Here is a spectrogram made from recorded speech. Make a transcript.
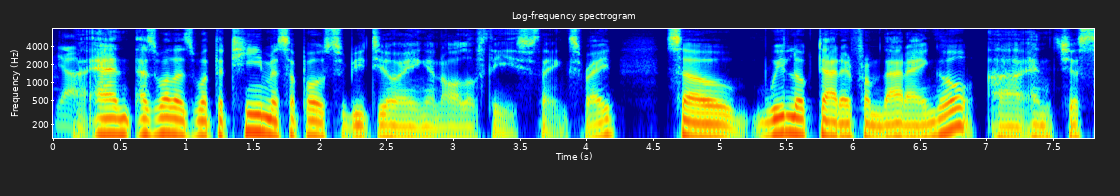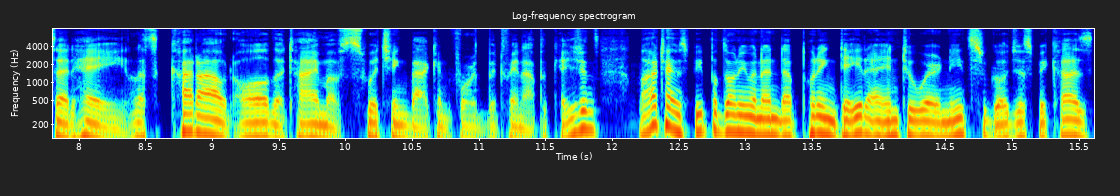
Yeah. Uh, and as well as what the team is supposed to be doing and all of these things, right? So we looked at it from that angle uh, and just said, hey, let's cut out all the time of switching back and forth between applications. A lot of times people don't even end up putting data into where it needs to go just because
